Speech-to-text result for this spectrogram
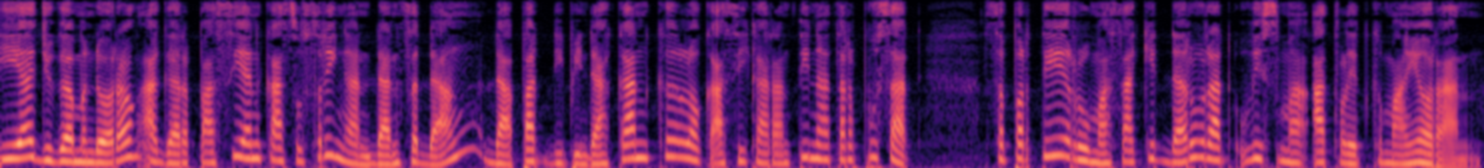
ia juga mendorong agar pasien kasus ringan dan sedang dapat dipindahkan ke lokasi karantina terpusat, seperti Rumah Sakit Darurat Wisma Atlet Kemayoran.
